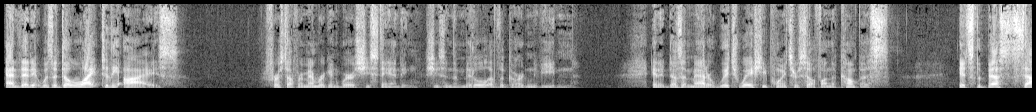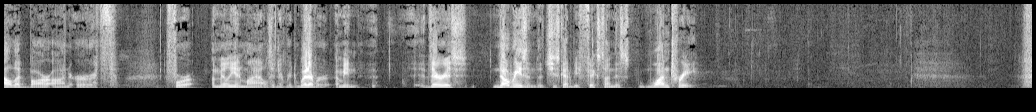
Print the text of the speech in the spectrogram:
and that it was a delight to the eyes. First off, remember again, where is she standing? She's in the middle of the Garden of Eden. And it doesn't matter which way she points herself on the compass, it's the best salad bar on earth for a million miles and every whatever. I mean, there is no reason that she's got to be fixed on this one tree.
